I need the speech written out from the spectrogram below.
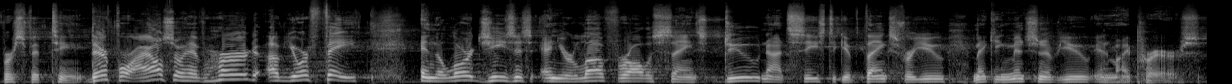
Verse 15 Therefore, I also have heard of your faith in the Lord Jesus and your love for all the saints. Do not cease to give thanks for you, making mention of you in my prayers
